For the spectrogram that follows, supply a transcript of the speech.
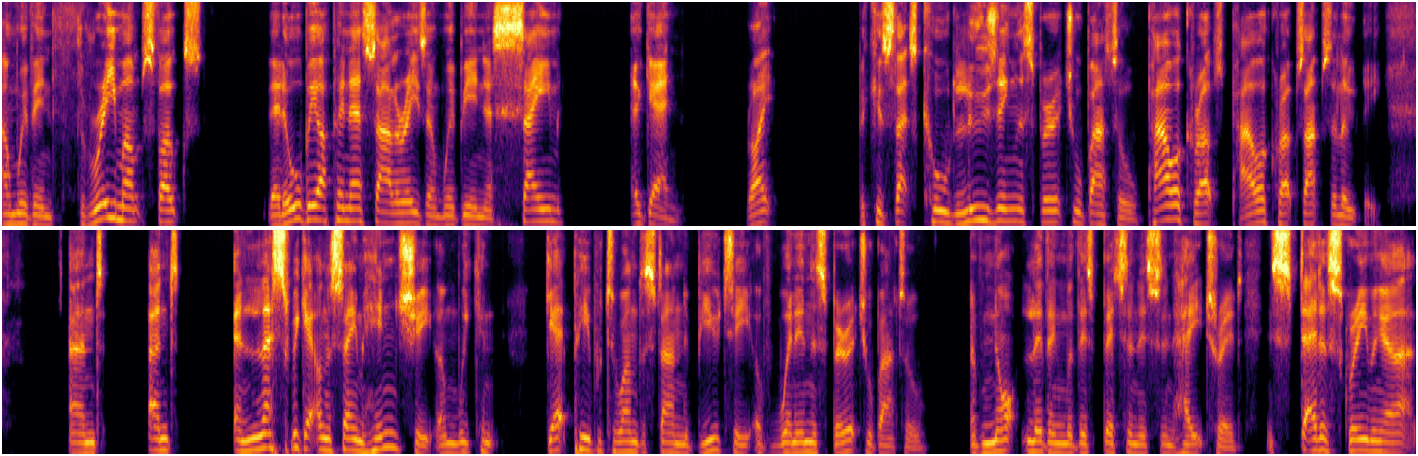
and within three months, folks, They'd all be up in their salaries and we'd be in the same again, right? Because that's called losing the spiritual battle. Power corrupts, power corrupts absolutely. And and unless we get on the same hinge sheet and we can get people to understand the beauty of winning the spiritual battle, of not living with this bitterness and hatred, instead of screaming at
